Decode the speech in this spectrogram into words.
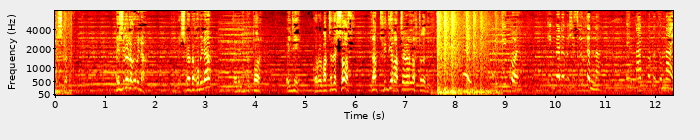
বেশি কথা কবি না। বেশি কথা কবি না। বেশি কথা কবি না তাহলে কিন্তু তোর এই যে করবে বাচ্চাদের সস লাথি দিয়ে বাচ্চাটা নষ্ট করে দিবি। কি কয়? এই বেটা বেশি চুইতেন না। এই নাক মাথা তো নাই।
